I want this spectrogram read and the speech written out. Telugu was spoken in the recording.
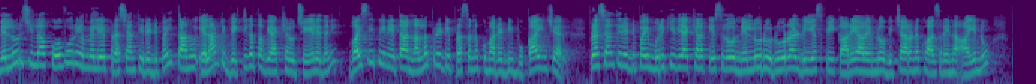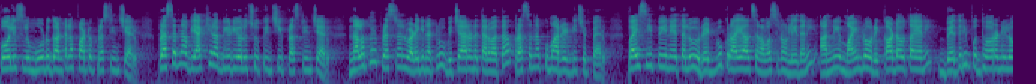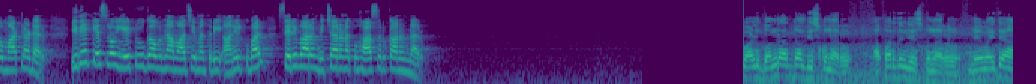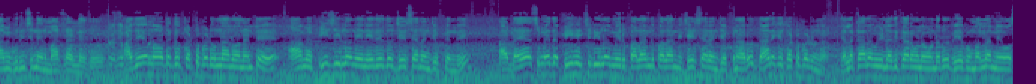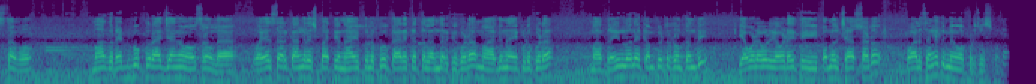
నెల్లూరు జిల్లా కోవూరు ఎమ్మెల్యే ప్రశాంతి రెడ్డిపై తాను ఎలాంటి వ్యక్తిగత వ్యాఖ్యలు చేయలేదని వైసీపీ నేత నల్లపురెడ్డి ప్రసన్నకుమార్ రెడ్డి బుకాయించారు. ప్రశాంతి రెడ్డిపై మురికి వ్యాఖ్యల కేసులో నెల్లూరు రూరల్ డీఎస్పీ కార్యాలయంలో విచారణకు హాజరైన ఆయన్ను పోలీసులు మూడు గంటల పాటు ప్రశ్నించారు. ప్రసన్న వ్యాఖ్యల వీడియోలు చూపించి ప్రశ్నించారు. నలభై ప్రశ్నలు అడిగినట్లు విచారణ తర్వాత ప్రసన్నకుమార్ రెడ్డి చెప్పారు. వైసీపీ నేతలు రెడ్ బుక్ రాయాల్సిన అవసరం లేదని అన్ని మైండ్లో రికార్డవుతాయని బెదిరింపు ధోరణిలో మాట్లాడారు. ఇదే కేసులో ఏటూగా ఉన్న మాజీ మంత్రి అనిల్ కుమార్ శనివారం విచారణకు హాజరు కానున్నారు. వాళ్ళు ద్వంద్వ అర్థాలు తీసుకున్నారు అపార్థం చేసుకున్నారు. మేమైతే ఆమె గురించి నేను మాట్లాడలేదు. అదే మాటకు కట్టుబడి ఉన్నాను అని అంటే ఆమె పీజీలో నేను ఏదేదో చేశానని చెప్పింది. ఆ డయాస్ మీద పీహెచ్డీలో మీరు పలాంది పలాంది చేశారని చెప్పినారు. దానికి కట్టుబడి ఉన్నాను ఎల్లకాలం వీళ్ళు అధికారంలో ఉండరు. రేపు మళ్ళా మేము వస్తాము. మాకు రెడ్ బుక్ రాజ్యాంగం అవసరంలా వైఎస్ఆర్ కాంగ్రెస్ పార్టీ నాయకులకు కార్యకర్తలందరికీ కూడా మా అధినాయకుడు కూడా మా బ్రెయిన్లోనే కంప్యూటర్ ఉంటుంది. ఎవడెవడు ఎవడైతే ఈ పనులు చేస్తాడో వాళ్ళ సంగతి మేము అప్పుడు చూసుకుంటాం.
